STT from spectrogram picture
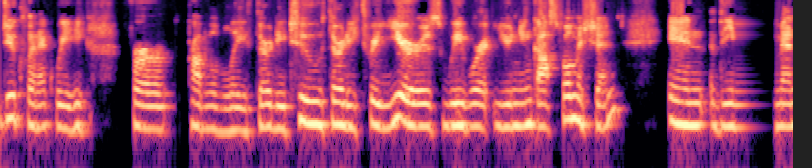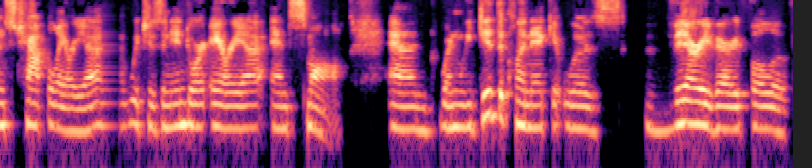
do clinic. We for probably 32, 33 years, we were at Union Gospel Mission in the men's chapel area, which is an indoor area and small. And when we did the clinic, it was very, very full of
